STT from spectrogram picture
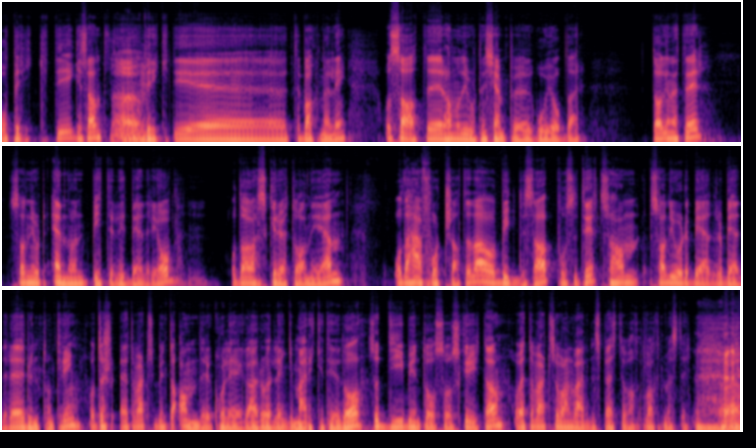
oppriktig. ikke sant? Ja, ja. Oppriktig eh, tilbakemelding. Og sa at der, han hadde gjort en kjempegod jobb der. Dagen etter så hadde han gjort enda en bitte litt bedre jobb, og da skrøt hun han igjen. Og det her fortsatte da, og bygde seg opp positivt, så han, så han gjorde det bedre og bedre rundt omkring. Og etter hvert så begynte andre kollegaer å legge merke til det òg, så de begynte også å skryte av han. Og etter hvert så var han verdens beste vak- vaktmester. Ja.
